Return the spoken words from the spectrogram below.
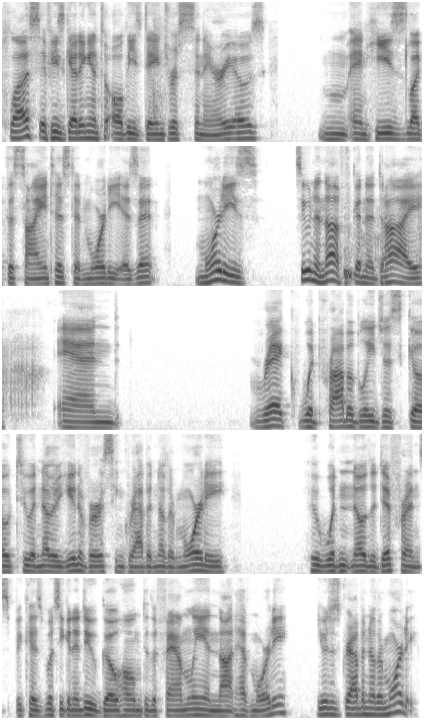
Plus, if he's getting into all these dangerous scenarios, mm, and he's like the scientist and Morty isn't, Morty's soon enough gonna die, and Rick would probably just go to another universe and grab another Morty who wouldn't know the difference because what's he gonna do? Go home to the family and not have Morty? He would just grab another Morty.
